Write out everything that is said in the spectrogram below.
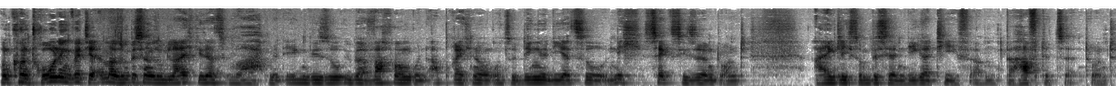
Und Controlling wird ja immer so ein bisschen so gleichgesetzt boah, mit irgendwie so Überwachung und Abrechnung und so Dinge, die jetzt so nicht sexy sind und eigentlich so ein bisschen negativ ähm, behaftet sind. Und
